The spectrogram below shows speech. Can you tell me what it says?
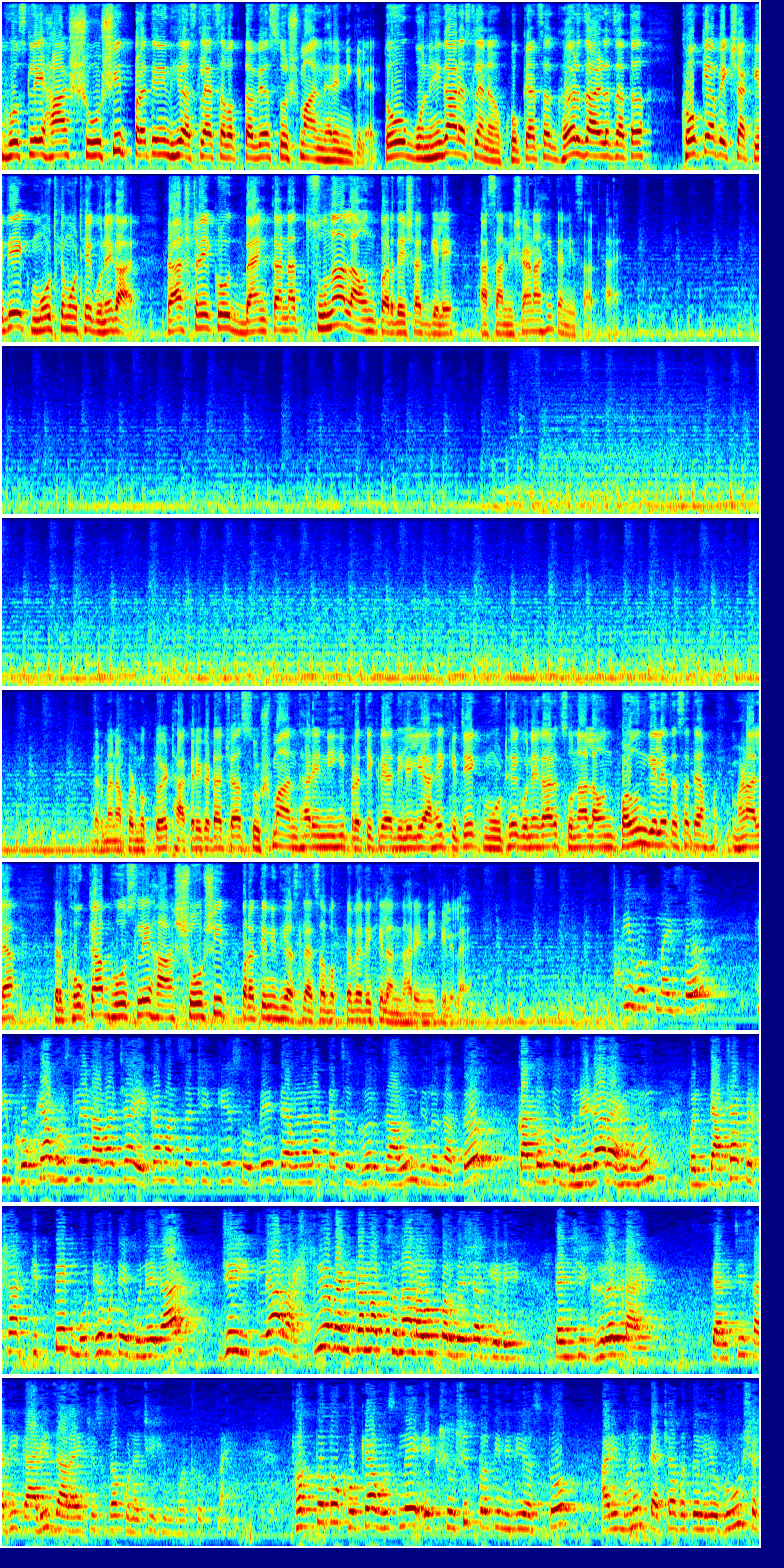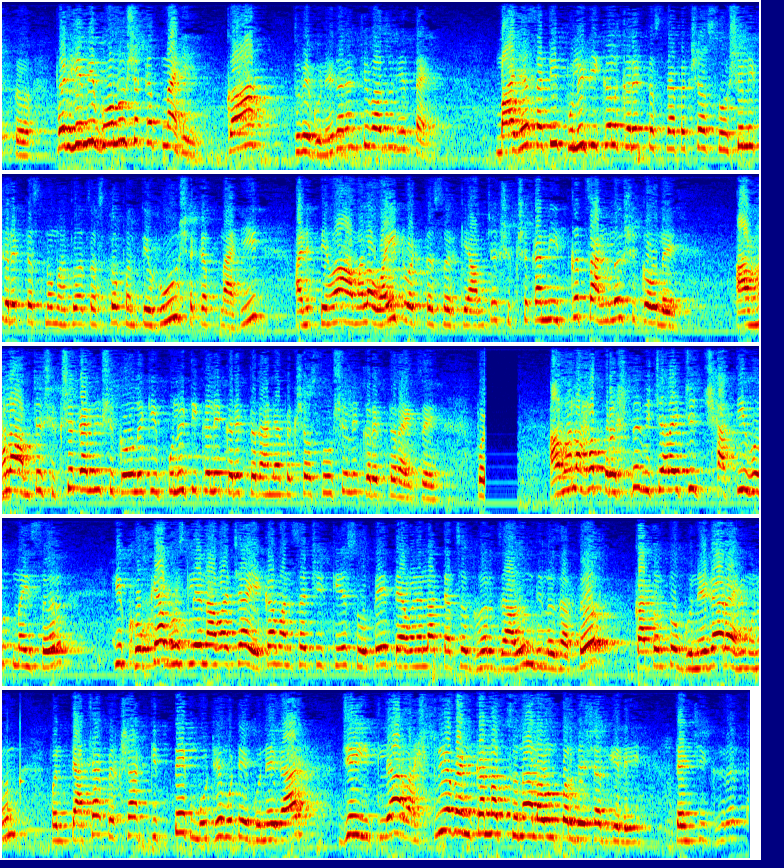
भोसले हा शोषित प्रतिनिधी असल्याचं वक्तव्य सुषमा अंधारेंनी केलंय. तो गुन्हेगार असल्यानं खोक्याचं घर जाळलं जातं. खोक्यापेक्षा कित्येक मोठे मोठे गुन्हेगार? राष्ट्रीयकृत बँकांना चुना लावून परदेशात गेले असा निशाणाही त्यांनी साधलाय. दरम्यान आपण बघतोय ठाकरे गटाच्या सुषमा अंधारेंनी ही प्रतिक्रिया दिलेली आहे. कित्येक मोठे गुन्हेगार चुना लावून पळून गेले तसं त्या म्हणाल्या. तर खोक्या भोसले हा शोषित प्रतिनिधी असल्याचं वक्तव्य देखील अंधारेंनी केलेलं आहे. ती होत नाही सर. की खोक्या भोसले नावाच्या एका माणसाची केस होते त्यावेळेला त्याचं घर जाळून दिलं जातं. का तर तो गुन्हेगार आहे म्हणून. पण त्याच्यापेक्षा कित्येक मोठे मोठे गुन्हेगार जे इथल्या राष्ट्रीय बँकांना चुना लावून परदेशात गेले. त्यांची घरं काय? त्यांची साधी गाडी जाळायची सुद्धा कोणाची हिंमत होत नाही. फक्त तो खोक्या भोसले एक शोषित प्रतिनिधी असतो आणि म्हणून त्याच्याबद्दल हे होऊ शकतं. पण हे मी बोलू शकत नाही. का? तुम्ही गुन्हेगारांची बाजू घेताय. माझ्यासाठी पॉलिटिकल करेक्ट असण्यापेक्षा सोशली करेक्ट असणं महत्वाचं असतं पण ते होऊ शकत नाही. आणि तेव्हा आम्हाला वाईट वाटतं सर की आमच्या शिक्षकांनी इतकं चांगलं शिकवलंय. आम्हाला आमच्या शिक्षकांनी शिकवलं की पॉलिटिकली करेक्ट राहण्यापेक्षा सोशली करेक्ट राहायचंय. आम्हाला हा प्रश्न विचारायची छाती होत नाही सर की खोक्या भोसले नावाच्या एका माणसाची केस होते त्यावेळेला त्याचं घर जाळून दिलं जातं का तर तो गुन्हेगार आहे म्हणून. पण त्याच्यापेक्षा कित्येक मोठे मोठे गुन्हेगार जे इथल्या राष्ट्रीय बँकांना चुना लावून परदेशात गेले. त्यांची घरं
